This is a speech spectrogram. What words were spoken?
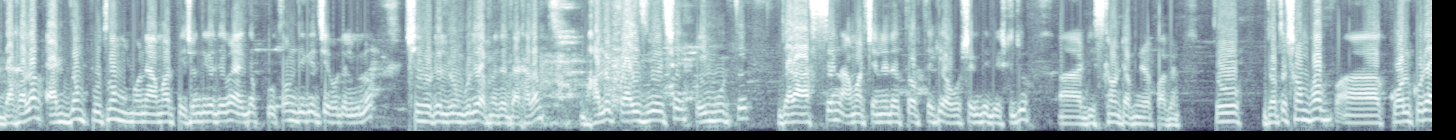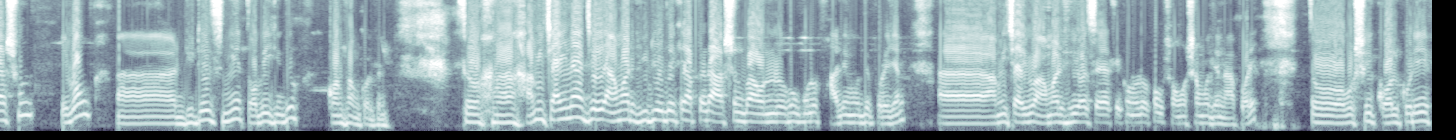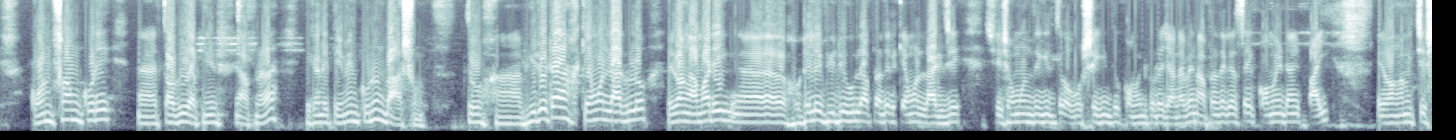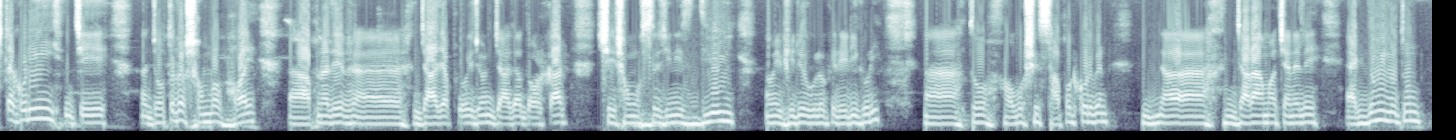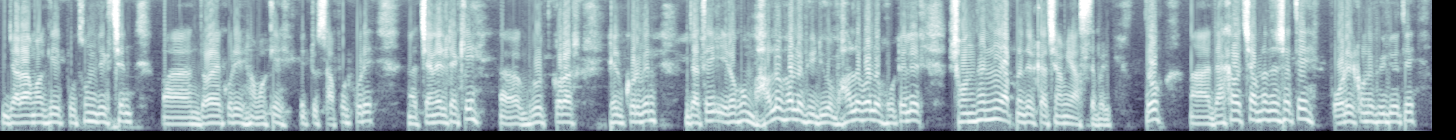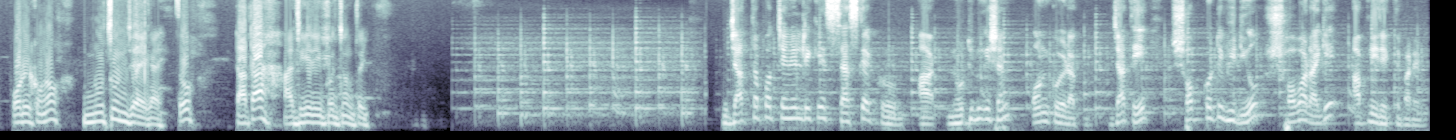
দেখালাম। একদম প্রথম মানে আমার পেছন দিকে দেখবেন একদম প্রথম দিকে যে হোটেলগুলো, সেই হোটেল রুমগুলি আপনাদের দেখালাম। ভালো প্রাইস রয়েছে এই মুহূর্তে। যারা আসছেন, আমার চ্যানেলের তরফ থেকে অবশ্যই কিন্তু বেশ কিছু ডিসকাউন্ট আপনারা পাবেন। তো যত সম্ভব কল করে আসুন এবং ডিটেলস নিয়ে তবেই কিন্তু কনফার্ম করবেন। তো আমি চাই না যে আমার ভিডিও দেখে আপনারা আসুন বা অন্যরকম কোনো ফাঁদের মধ্যে পড়ে যান। আমি চাইব আমার ভিউয়ার্স যাতে কোনো রকম সমস্যার মধ্যে না পড়ে। তো অবশ্যই কল করে কনফার্ম করে তবে আপনি, আপনারা এখানে পেমেন্ট করুন বা আসুন। তো ভিডিওটা কেমন লাগল এবং আমার এই হোটেলের ভিডিওগুলো আপনাদের কেমন লাগছে সে সম্বন্ধে কিন্তু অবশ্যই কিন্তু কমেন্ট করে জানাবেন। আপনাদের কাছে কমেন্ট আমি পাই এবং আমি চেষ্টা করি যে, যতটা সম্ভব হয় আপনাদের যা যা প্রয়োজন, যা যা দরকার সে সমস্ত জিনিস দিয়েই আমি ভিডিওগুলোকে রেডি করি। তো অবশ্যই সাপোর্ট করবেন। যারা আমার চ্যানেলে একদমই নতুন, যারা আমাকে প্রথম দেখছেন দয়া করে আমাকে একটু সাপোর্ট করে চ্যানেলটাকে গ্রোথ করার হেল্প করবেন যাতে এরকম ভালো ভালো ভিডিও ভালো ভালো হোটেলের সন্ধান নিয়ে আপনাদের কাছে আমি আসতে পারি। তো দেখা হচ্ছে আপনাদের সাথে পরের কোনো ভিডিওতে পরের কোনো নতুন জায়গায়। তো, টাটা, আজকের এই পর্যন্তই। যাত্রাপথ চ্যানেলটিকে সাবস্ক্রাইব করুন আর নোটিফিকেশন অন করে রাখুন, যাতে সবকটি ভিডিও সবার আগে আপনি দেখতে পারেন।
